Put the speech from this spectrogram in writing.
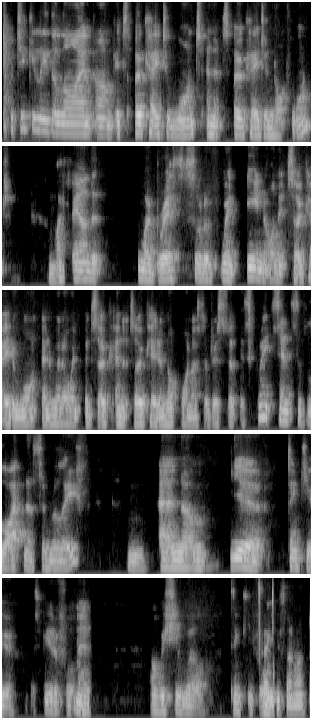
particularly the line, um, it's okay to want and it's okay to not want. Mm. I found that my breath sort of went in on it's okay to want. And when I went, it's okay, and it's okay to not want, I sort of just felt this great sense of lightness and relief. Mm. And um, yeah, thank you. It's beautiful. Mm. And I wish you well. Thank you for Thank you so much.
